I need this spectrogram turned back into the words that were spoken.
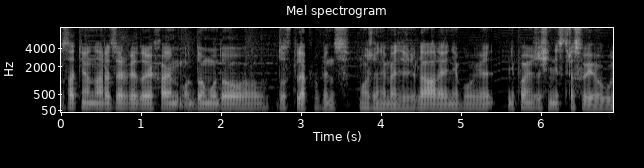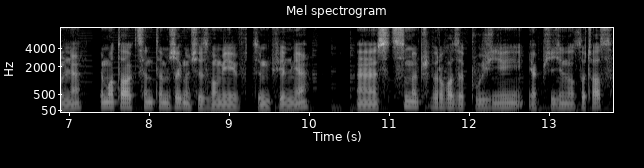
Ostatnio na rezerwie dojechałem od domu do, do sklepu, więc może nie będzie źle, ale nie, mówię, nie powiem, że się nie stresuję ogólnie. Tym oto akcentem żegnam się z wami w tym filmie. E, Sumę przeprowadzę później, jak przyjdzie na to czas.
